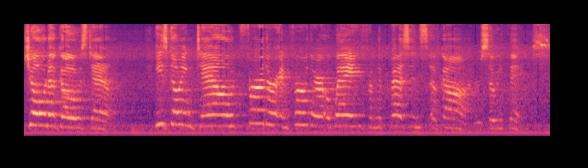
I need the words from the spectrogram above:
Jonah goes down. He's going down further and further away from the presence of God, or so he thinks.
